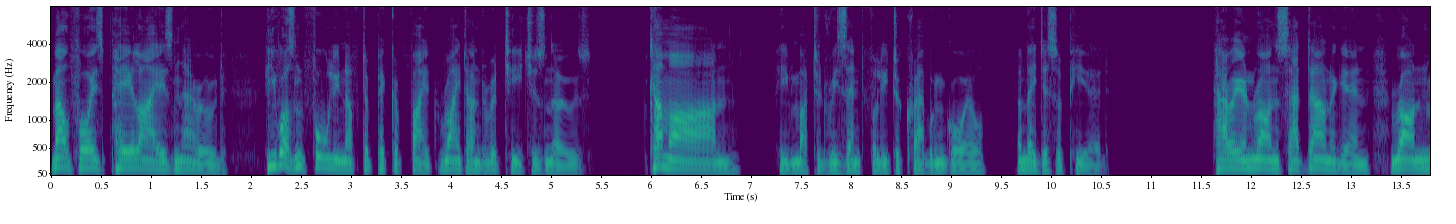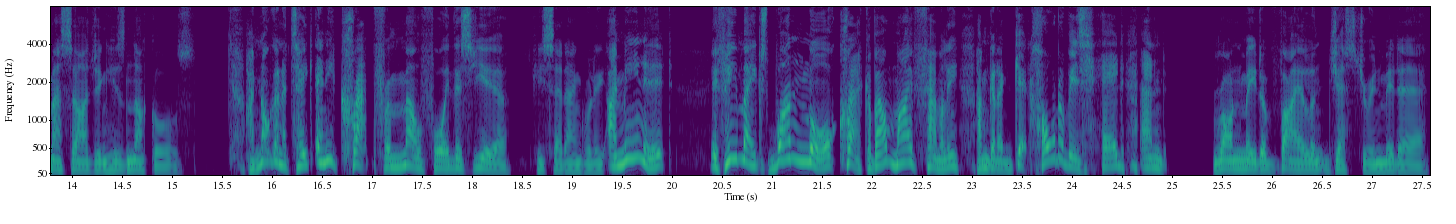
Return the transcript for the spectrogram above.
Malfoy's pale eyes narrowed. He wasn't fool enough to pick a fight right under a teacher's nose. Come on, he muttered resentfully to Crabbe and Goyle, and they disappeared. Harry and Ron sat down again, Ron massaging his knuckles. I'm not going to take any crap from Malfoy this year, he said angrily. I mean it. If he makes one more crack about my family, I'm going to get hold of his head and. Ron made a violent gesture in midair.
